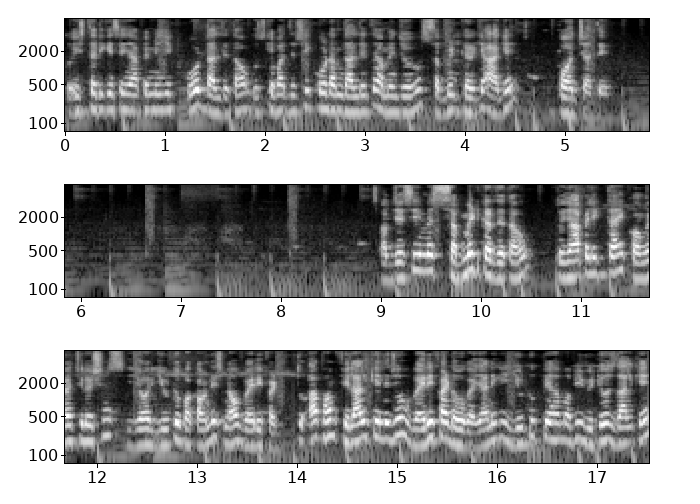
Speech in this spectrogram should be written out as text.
तो इस तरीके से यहाँ पे मैं ये कोड डाल देता हूँ। उसके बाद जैसे कोड हम डाल देते हैं, हमें जो सबमिट करके आगे पहुँच जाते हैं। अब जैसे ही मैं सबमिट कर देता हूँ तो यहाँ पे लिखता है congratulation your YouTube account is now verified तो अब हम फ़िलहाल के लिए जो वेरीफाइड हो गए, यानी कि यूट्यूब पे हम अभी वीडियोस डाल के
